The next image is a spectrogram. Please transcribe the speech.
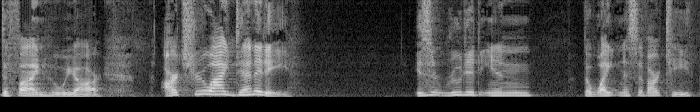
define who we are. Our true identity isn't rooted in the whiteness of our teeth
